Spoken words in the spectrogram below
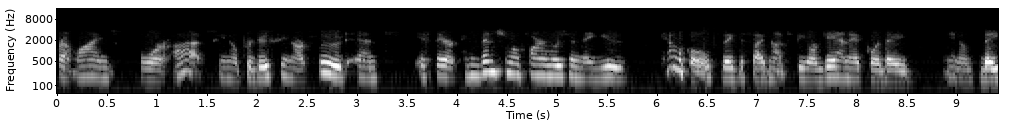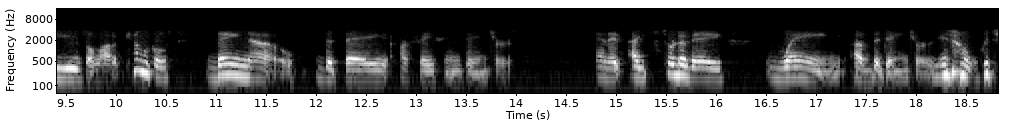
front lines for us, you know, producing our food. And if they're conventional farmers and they use chemicals, they decide not to be organic or they, you know, they use a lot of chemicals, they know that they are facing dangers. And it, it's sort of a weighing of the danger, you know, which,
